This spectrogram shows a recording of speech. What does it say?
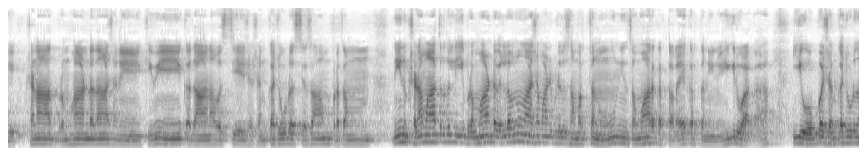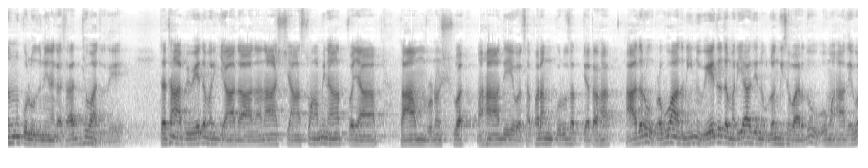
ಹಿ ಕ್ಷಣಾತ್ ಬ್ರಹ್ಮಾಂಡನಾಶನೆ ಕಿಮೇ ಕದಾನವಸ್ಯೇಷ ಶಂಖಚೂಡಸ್ಯ ಸಾಂಪ್ರತಂ. ನೀನು ಕ್ಷಣ ಮಾತ್ರದಲ್ಲಿ ಈ ಬ್ರಹ್ಮಾಂಡವೆಲ್ಲವನ್ನೂ ನಾಶ ಮಾಡಿಬಿಡಲು ಸಮರ್ಥನು, ನೀನು ಸಂಹಾರಕರ್ತ, ಲಯಕರ್ತ ನೀನು ಹೀಗಿರುವಾಗ ಈ ಒಬ್ಬ ಶಂಖಚೂಡನನ್ನು ಕೊಲ್ಲುವುದು ನಿನಗೆ ತಥಾಪಿ ವೇದಮರ್ಯಾದಾ ನನಾಶ್ಯ ಸ್ವಾಮಿನಾ ತ್ವಯ ತಾಂ ವೃಣುಷ್ವ ಮಹಾದೇವ ಸಫಲಂ ಕುರು ಸತ್ಯತಃ ಆದರೂ ಪ್ರಭುವಾದ ನೀನು ವೇದದ ಮರ್ಯಾದೆಯನ್ನು ಉಲ್ಲಂಘಿಸಬಾರದು, ಓ ಮಹಾದೇವ.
